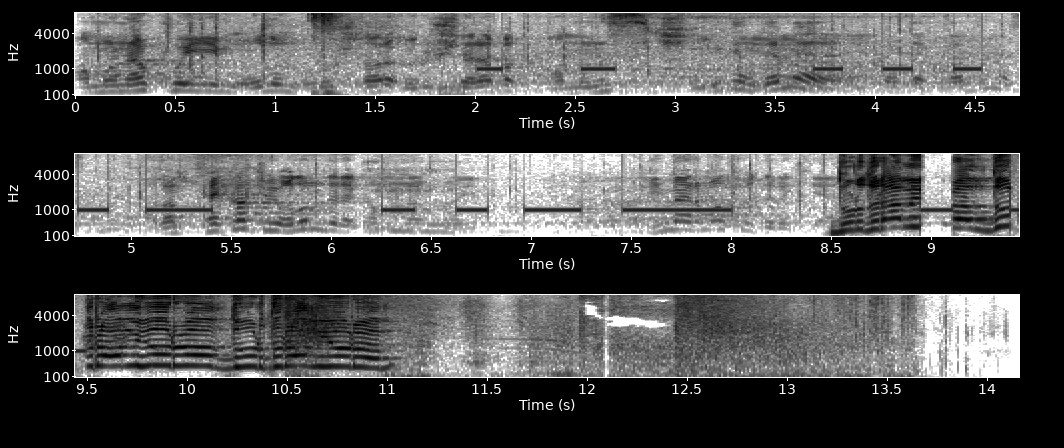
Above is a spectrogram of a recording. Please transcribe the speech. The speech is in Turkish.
Amına koyayım oğlum vuruşlara ölüşlere bak amını sikeyim. değil mi? Adam tek atıyor oğlum direkt amına koyayım. Bir mermi atıyor direkt ya. Durduramıyorum, durduramıyorum, durduramıyorum.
